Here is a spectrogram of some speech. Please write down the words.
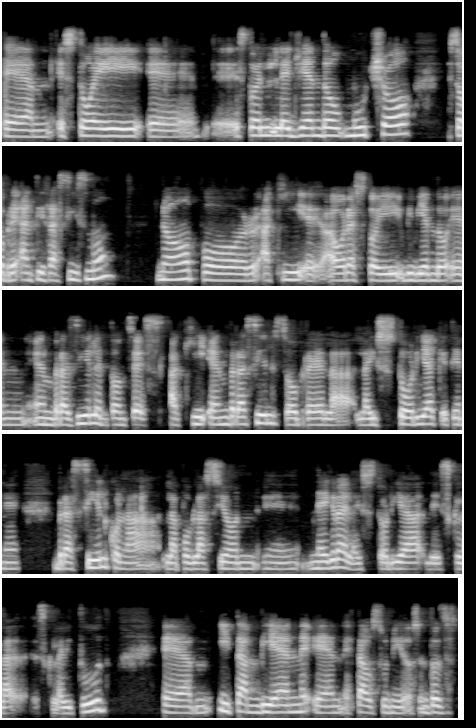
Em, estoy, eh, estoy leyendo mucho sobre antirracismo, ¿no? Por aquí, eh, ahora estoy viviendo en, Brasil, entonces aquí en Brasil sobre la, historia que tiene Brasil con la, población eh, negra y la historia de esclavitud. Em, y también en Estados Unidos. Entonces,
